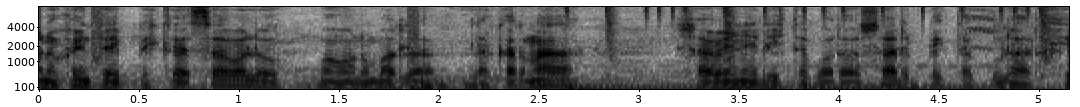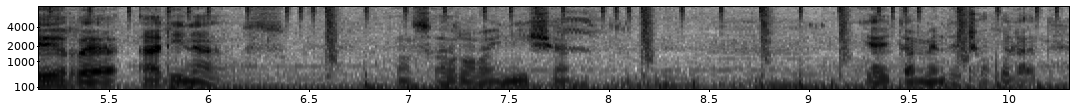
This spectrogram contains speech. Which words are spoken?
Bueno gente, hay pesca de sábalo, vamos a tomar la, carnada. Ya viene lista para usar, espectacular. GR harinados, con sabor vainilla. Y hay también de chocolate.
